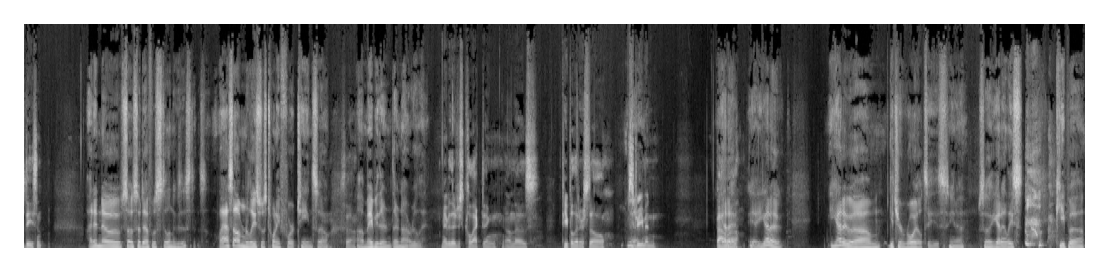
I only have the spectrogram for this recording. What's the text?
decent. I didn't know So So Def was still in existence. Last album release was 2014, so So uh, maybe they're they're not really. maybe they're just collecting on those people that are still Yeah. streaming. You Bow gotta, yeah, you gotta you got to um, get your royalties, you know. So you got to at least keep a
